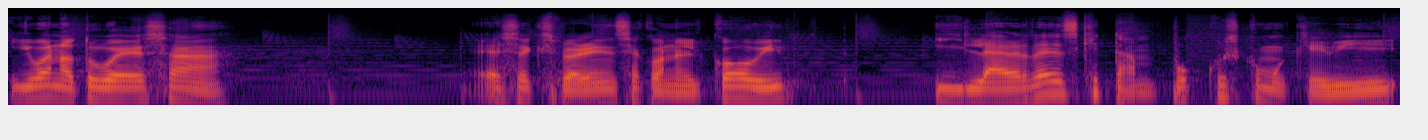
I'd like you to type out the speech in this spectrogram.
Y bueno, tuve esa, esa experiencia con el COVID. Y la verdad es que tampoco es como que vi...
